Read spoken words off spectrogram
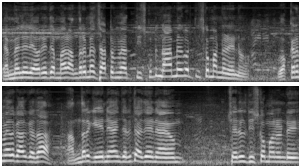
ఎమ్మెల్యేలు ఎవరైతే మారో అందరి మీద చట్టం మీద తీసుకుంటే నా మీద కూడా తీసుకోమన్నా నేను. ఒక్కరి మీద కాదు కదా. అందరికి ఏ న్యాయం జరిగితే అదే న్యాయం. చర్యలు తీసుకోమనండి.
